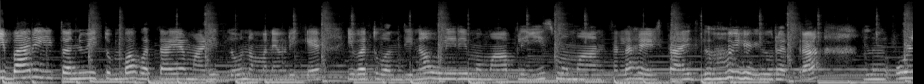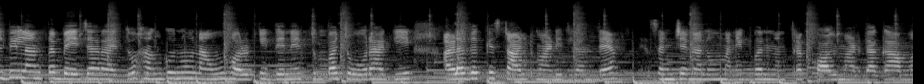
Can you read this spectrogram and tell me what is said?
ಈ ಬಾರಿ ತನ್ವಿ ತುಂಬಾ ಒತ್ತಾಯ ಮಾಡಿದ್ಲು ನಮ್ಮನೆಯವರಿಗೆ ಇವತ್ತು ಒಂದಿನ ಉಳಿರಿ ಮಮ್ಮ ಪ್ಲೀಸ್ ಮಮ್ಮ, ಅಂತೆಲ್ಲ ಹೇಳ್ತಾ ಇದ್ಲು ಇವ್ರ ಹತ್ರ. ಉಳ್ದಿಲ್ಲ ಅಂತ ಬೇಜಾರಾಯ್ತು. ಹಂಗೂ ನಾವು ಹೊರಟಿದ್ದೇನೆ. ತುಂಬಾ ಜೋರಾಗಿ ಅಳದಕ್ಕೆ ಸ್ಟಾರ್ಟ್ ಮಾಡಿದ್ಲಂತೆ. ಸಂಜೆ ನಾನು ಮನೆಗೆ ಬಂದ ನಂತರ ಕಾಲ್ ಮಾಡಿದಾಗ ಅಮ್ಮ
